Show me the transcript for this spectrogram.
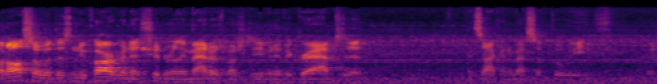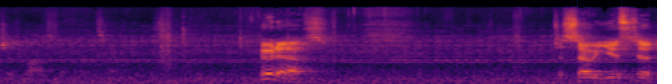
But also with this new carbon, it shouldn't really matter as much because even if it grabs it, it's not going to mess up the weave, which is mostly so. Who knows? Just so used to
